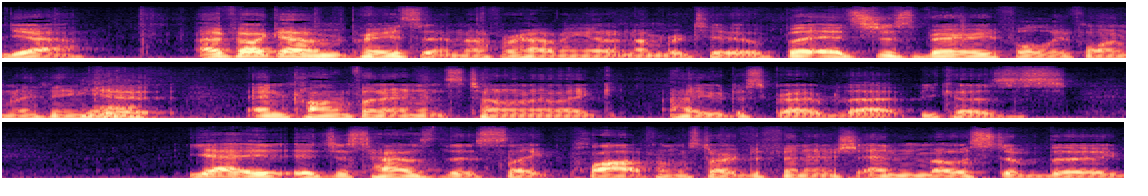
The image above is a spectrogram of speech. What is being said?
Yeah. I feel like I haven't praised it enough for having it at number two, but it's just very fully formed. I think Yeah. it and confident in its tone. I like how you described that because, yeah, it, it just has this like plot from start to finish, and most of the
